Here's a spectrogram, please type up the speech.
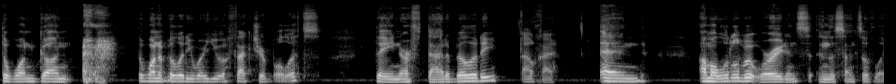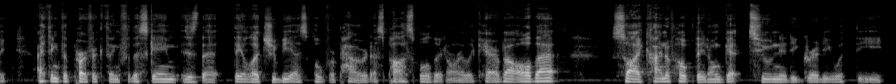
the one gun, the one ability where you affect your bullets. They nerfed that ability. Okay. And I'm a little bit worried in, in the sense of like, I think the perfect thing for this game is that they let you be as overpowered as possible. They don't really care about all that. So I kind of hope they don't get too nitty gritty with the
